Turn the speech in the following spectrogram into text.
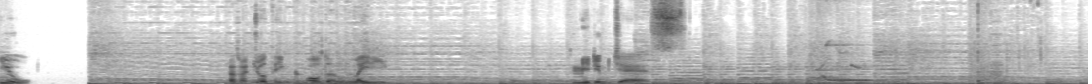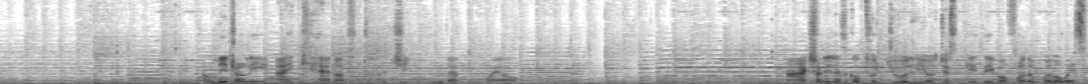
you. That's what you'll think, old lady. Medium Jess. Literally, I cannot touch you that well. Uh, actually, let's go to Julio, just in case they go for the Will-O-Wisp.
